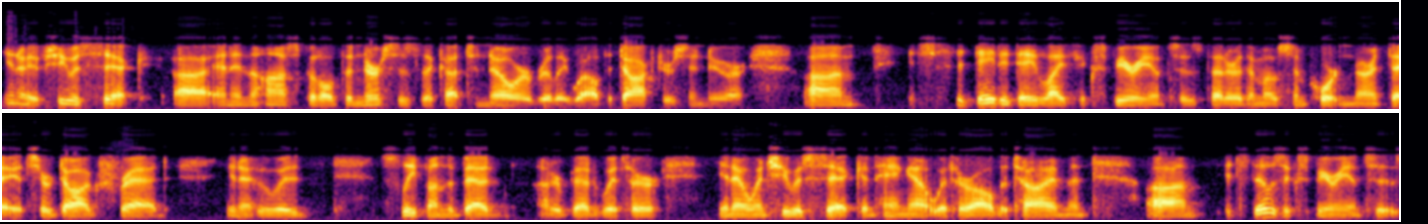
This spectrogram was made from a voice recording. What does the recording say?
you know, if she was sick, uh, and in the hospital, the nurses that got to know her really well, the doctors who knew her. Um, it's just the day-to-day life experiences that are the most important, aren't they? It's her dog Fred, you know, who would sleep on the bed on her bed with her, you know, when she was sick and hang out with her all the time. And um, it's those experiences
